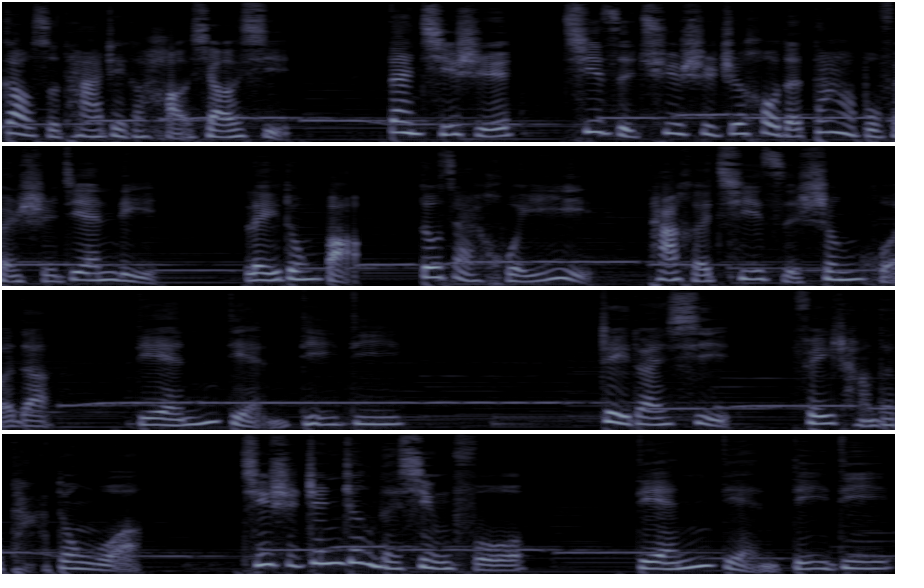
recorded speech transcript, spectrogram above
告诉他这个好消息，但其实妻子去世之后的大部分时间里，雷东宝都在回忆他和妻子生活的点点滴滴。这段戏非常的打动我。其实真正的幸福，点点滴滴，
